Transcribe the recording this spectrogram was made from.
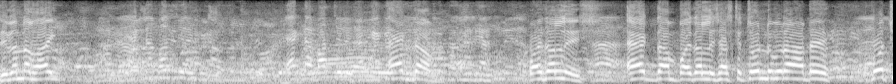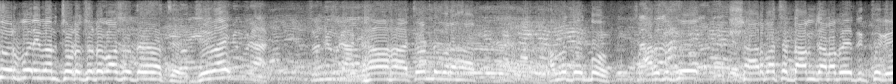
দিবেন না ভাই? একদম পঁয়তাল্লিশ। একদম পঁয়তাল্লিশ। আজকে চন্ডীপুরা হাটে প্রচুর পরিমাণ ছোট ছোট বাছুর দেখা যাচ্ছে। জি ভাই? হ্যাঁ হ্যাঁ চন্ডীপুরা হাট। আমরা দেখব। আরও কিছু সার বাচ্চার দাম জানাবে এদিক থেকে।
